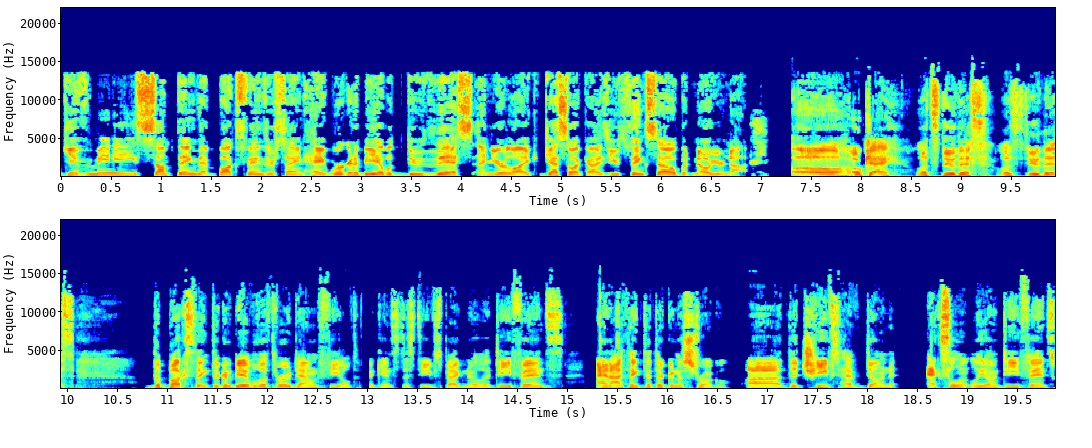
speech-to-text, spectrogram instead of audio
give me something that Bucs fans are saying, "Hey, we're going to be able to do this," and you're like, "Guess what, guys? You think so, but no, you're not." Oh, okay. Let's do this. Let's do this. The Bucs think they're going to be able to throw downfield against the Steve Spagnuolo defense, and I think that they're going to struggle. Uh, the Chiefs have done excellently on defense,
